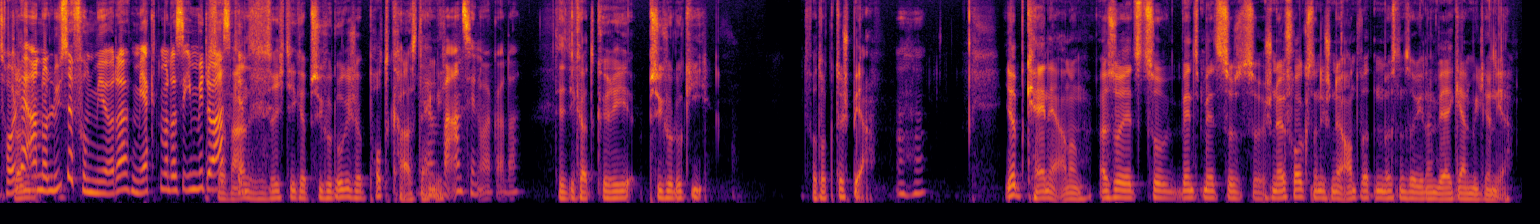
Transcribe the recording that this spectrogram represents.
Tolle dann- Analyse von mir, oder? Merkt man, dass ich mich da? Wahnsinn, das ist richtig ein psychologischer Podcast Ja, eigentlich. Wahnsinn, arg, oder? Das ist die Kategorie Psychologie. Frau Dr. Speer. Mhm. Ich habe keine Ahnung. Also jetzt so, wenn du mir jetzt so, so schnell fragst und ich schnell antworten muss, dann sage ich, dann wäre ich gern Millionär.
